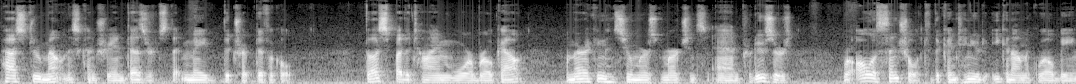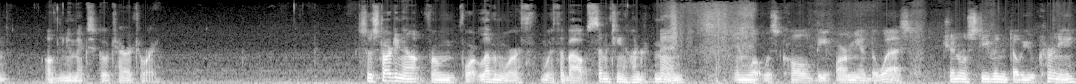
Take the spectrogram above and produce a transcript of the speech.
passed through mountainous country and deserts that made the trip difficult. Thus, by the time war broke out, American consumers, merchants, and producers were all essential to the continued economic well being of the New Mexico territory. So, starting out from Fort Leavenworth with about 1,700 men in what was called the Army of the West, General Stephen W. Kearny,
